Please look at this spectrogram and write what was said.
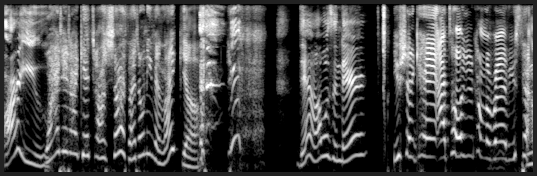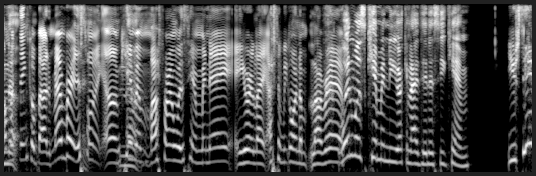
are you? Why did I get y'all shots? I don't even like y'all. Damn, I wasn't there. You should have came. I told you to come to Rev. You said I'm No. gonna think about it. Remember this one? Um, Kim No. and my friend was here, Monet, and you were like, I said we going to La Rev. When was Kim in New York and I didn't see Kim? you seen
